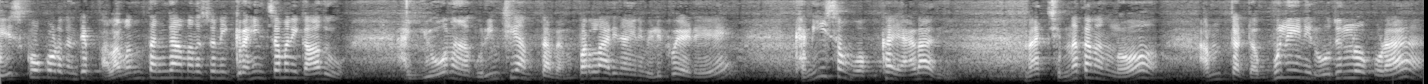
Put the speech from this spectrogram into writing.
చేసుకోకూడదంటే బలవంతంగా మనసు నిగ్రహించమని కాదు. అయ్యో నా గురించి అంత వెంపర్లాడిన ఆయన వెళ్ళిపోయాడే. కనీసం ఒక్క ఏడాది. నా చిన్నతనంలో అంత డబ్బు లేని రోజుల్లో కూడా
